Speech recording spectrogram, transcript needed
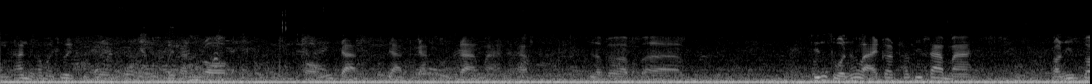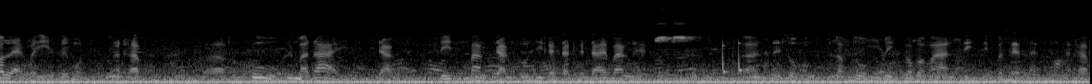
ของท่านเข้ามาช่วยขุดเลยยังไม่ทันรอของจากจากจากส่วนกลางมานะครับ แล้วก็ชิ้นส่วนทั้งหลายก็เท่าที่ทราบมา ตอนนี้ก็แหลกละเอียดไปหมดนะครับกู้ขึ้นมาได้จากดินบ้างจากส่วนที่กระจัดกระจายบ้างเนี่ยในส่วนของลำตัวเครื่องบินก็ประมาณ 40%แล้วนะครับ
